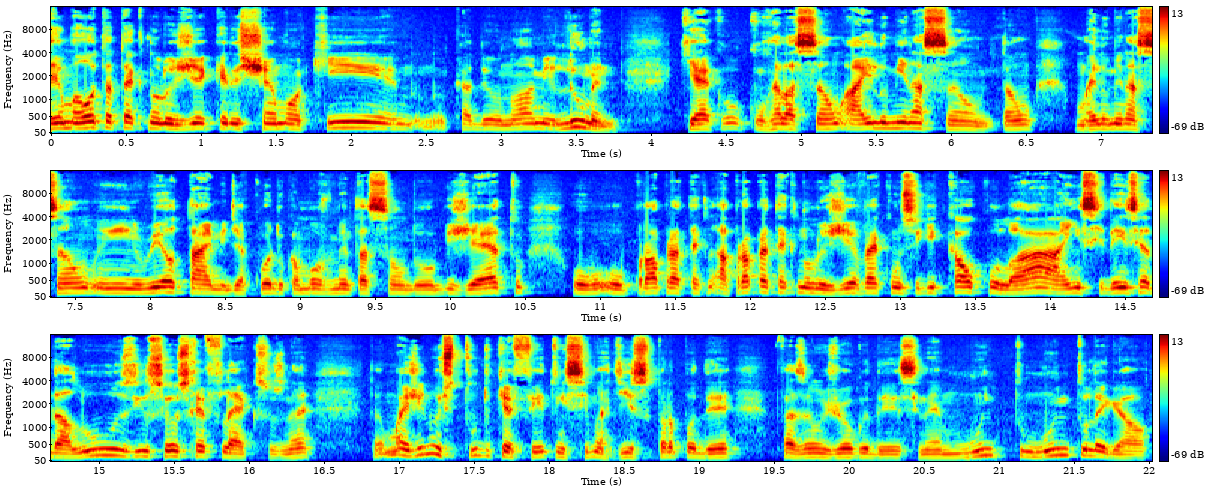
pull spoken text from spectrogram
Tem uma outra tecnologia que eles chamam aqui, cadê o nome? Lumen, que é com relação à iluminação. Então, uma iluminação em real time, de acordo com a movimentação do objeto, o, o própria a própria tecnologia vai conseguir calcular a incidência da luz e os seus reflexos, né? Então imagina o estudo que é feito em cima disso para poder fazer um jogo desse, né? Muito, muito legal.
